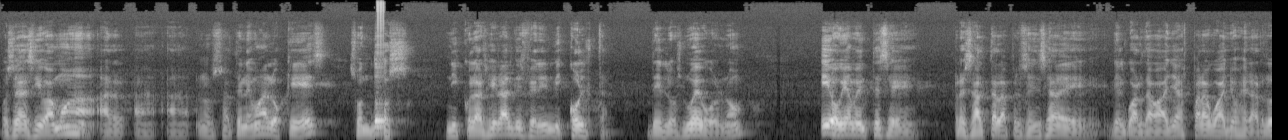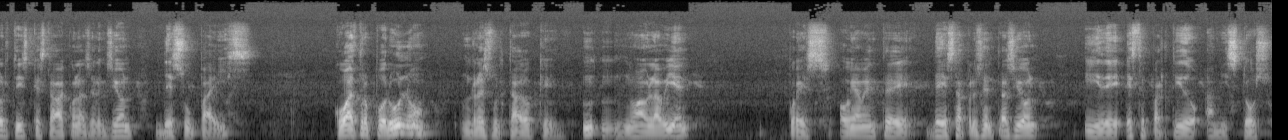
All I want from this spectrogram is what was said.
O sea, si vamos a, nos atenemos a lo que es, son dos. Nicolás Giraldo y Félix Micolta, de los nuevos, ¿no? Y obviamente se resalta la presencia de- del guardaballas paraguayo Gerardo Ortiz, que estaba con la selección de su país. 4 por 1, un resultado que mm, mm, no habla bien, pues obviamente de, esta presentación y de este partido amistoso.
